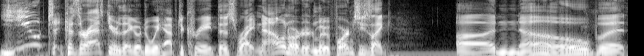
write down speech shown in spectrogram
You, because they're asking her, they go, do we have to create this right now in order to move forward? And she's like, uh, no, but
